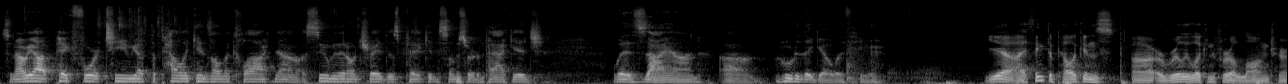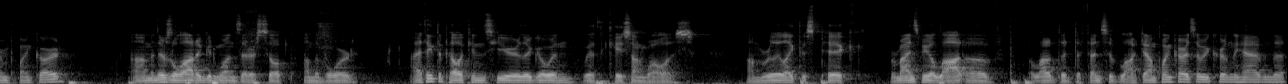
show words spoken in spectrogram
So now we got pick 14. We got the Pelicans on the clock now. Assuming they don't trade this pick in some sort of package with Zion, um, who do they go with here? Yeah, I think the Pelicans uh, are really looking for a long-term point guard, um, and there's a lot of good ones that are still on the board. I think the Pelicans here they're going with Kason Wallace. Um, really like this pick. Reminds me a lot of a lot of the defensive lockdown point guards that we currently have in the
